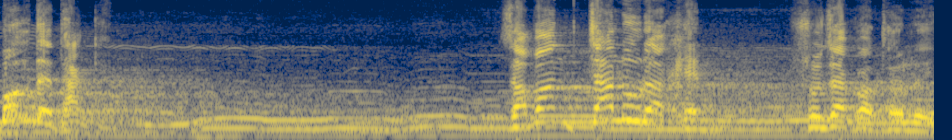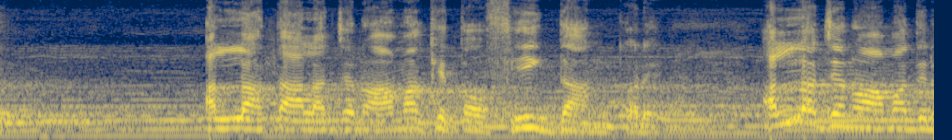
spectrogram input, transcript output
বলতে থাকেন। জবান চালু রাখেন, সোজা কথা লই আল্লাহ তাআলা যেন আমাকে তৌফিক দান করে, আল্লাহ যেন আমাদের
